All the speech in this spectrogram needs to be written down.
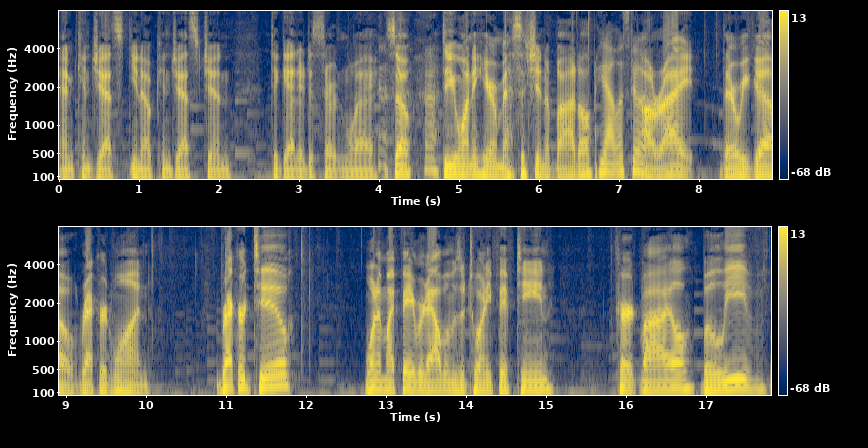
and congest, you know, congestion to get it a certain way. So, do you want to hear a "Message in a Bottle"? yeah let's do it All right, there we go. Record one, record two. One of my favorite albums of 2015, Kurt Vile. Believe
